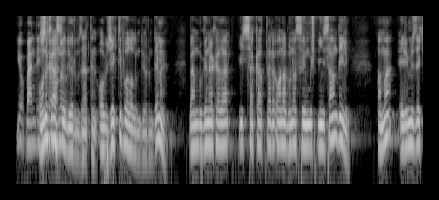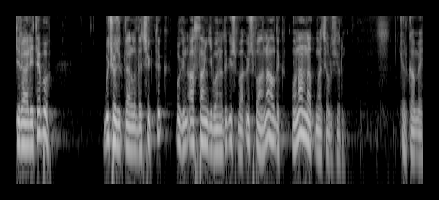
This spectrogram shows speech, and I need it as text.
Yok ben de onu işte kastediyorum zaten. Objektif olalım diyorum değil mi? Ben bugüne kadar hiç sakatlara ona buna sığınmış bir insan değilim. Ama elimizdeki realite bu. Bu çocuklarla da çıktık. Bugün aslan gibi oynadık. 3 üç puanı aldık. Onu anlatmaya çalışıyorum. Gürkan Bey.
